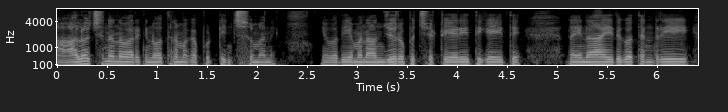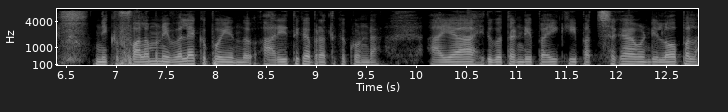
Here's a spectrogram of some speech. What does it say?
ఆ ఆలోచనను వారికి నూతనముగా పుట్టించమని ఈ ఉదయం మన అంజూరపు చెట్టు ఏ రీతిగా అయితే నైనా ఇదిగో తండ్రి నీకు ఫలమును ఇవ్వలేకపోయిందో ఆ రీతిగా బ్రతకకుండా ఆయా ఇదిగో తండ్రి పైకి పచ్చగా ఉండి లోపల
